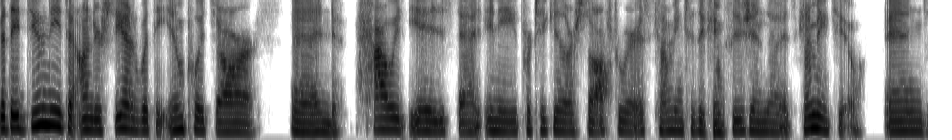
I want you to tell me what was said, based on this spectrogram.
but they do need to understand what the inputs are and how it is that any particular software is coming to the conclusion that it's coming to. And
